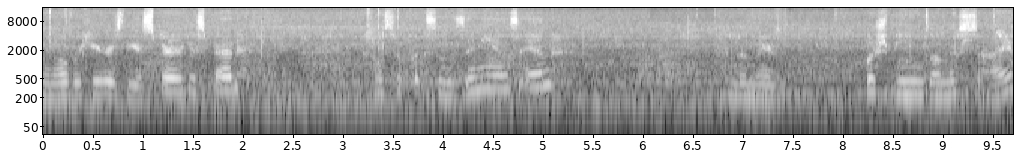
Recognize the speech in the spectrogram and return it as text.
And over here is the asparagus bed. I also put some zinnias in. And then there's bush beans on this side.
